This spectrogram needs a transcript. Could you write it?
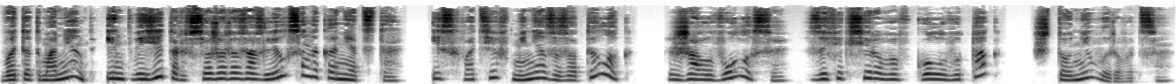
В этот момент инквизитор все же разозлился наконец-то и, схватив меня за затылок, сжал волосы, зафиксировав голову так, что не вырваться.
